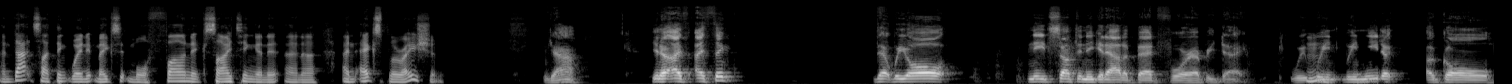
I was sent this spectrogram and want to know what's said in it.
And that's, I think, when it makes it more fun, exciting, and, and a, an exploration. Yeah. You know, I, I think that we all need something to get out of bed for every day. We, mm. we, we need a, a goal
